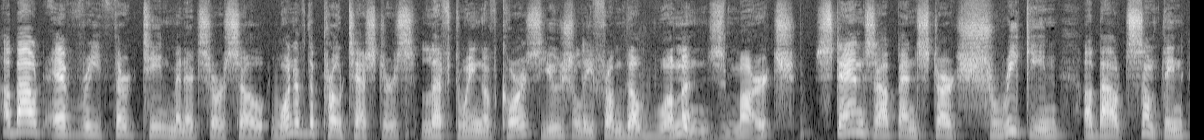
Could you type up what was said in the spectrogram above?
About every 13 minutes or so, one of the protesters, left wing of course, usually from the Woman's March, stands up and starts shrieking about something,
